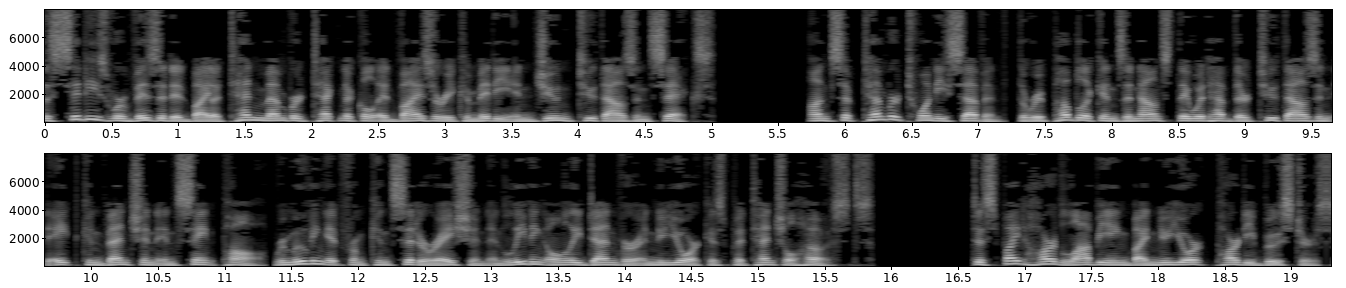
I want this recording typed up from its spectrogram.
The cities were visited by a 10-member technical advisory committee in June 2006. On September 27, the Republicans announced they would have their 2008 convention in St. Paul, removing it from consideration and leaving only Denver and New York as potential hosts. Despite hard lobbying by New York party boosters,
